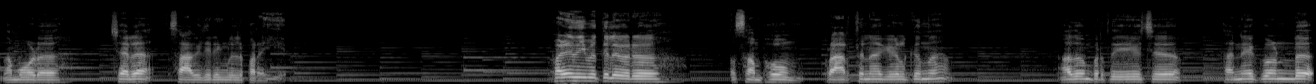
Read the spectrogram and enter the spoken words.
നമ്മോട് ചില സാഹചര്യങ്ങളിൽ പറയുക. പഴയ നിയമത്തിലെ ഒരു സംഭവം പ്രാർത്ഥന കേൾക്കുന്ന അതും പ്രത്യേകിച്ച് തന്നെ കൊണ്ട്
